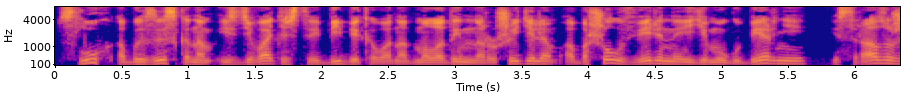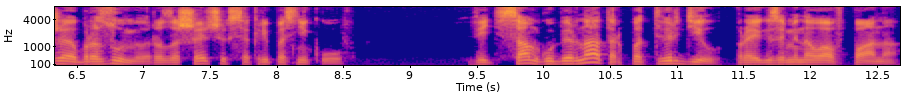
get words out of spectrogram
Слух об изысканном издевательстве Бибикова над молодым нарушителем обошел вверенные ему губернии и сразу же образумил разошедшихся крепостников. Ведь сам губернатор подтвердил, проэкзаменовав пана,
